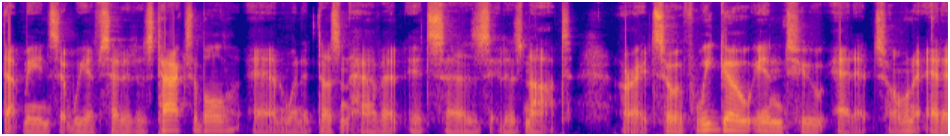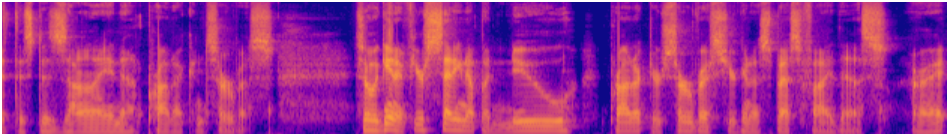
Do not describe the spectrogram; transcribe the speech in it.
that means that we have set it as taxable. And when it doesn't have it, it says it is not. All right, so if we go into edit, so I want to edit this design product and service. So again, if you're setting up a new product or service, you're going to specify this. All right.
